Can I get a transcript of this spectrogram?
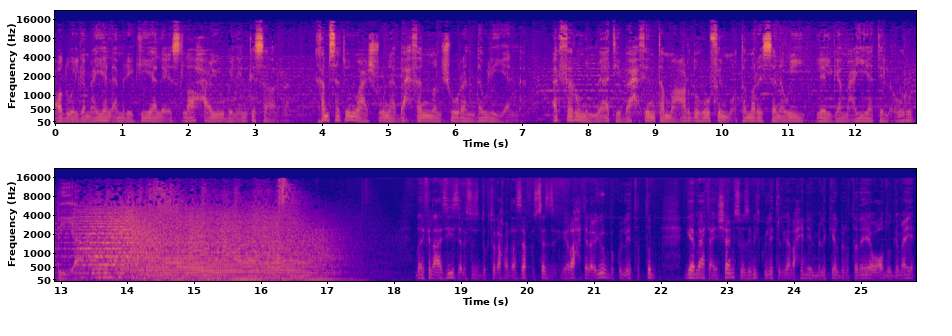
عضو الجمعية الأمريكية لإصلاح عيوب الانكسار. 25 بحثا منشورا دوليا. أكثر من 100 بحث تم عرضه في المؤتمر السنوي للجمعية الأوروبية. ضيفي العزيز الأستاذ الدكتور أحمد عساف أستاذ جراحة العيون بكلية الطب جامعة عين شمس وزميل كلية الجراحين الملكية البريطانية وعضو الجمعية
